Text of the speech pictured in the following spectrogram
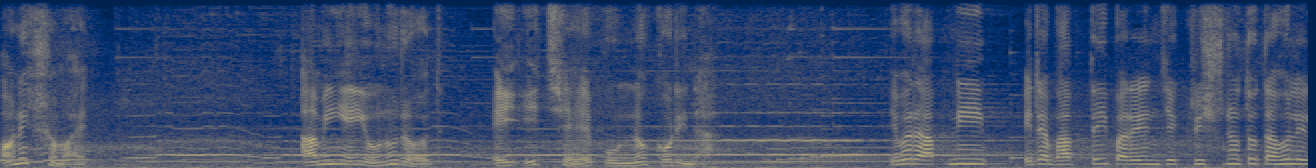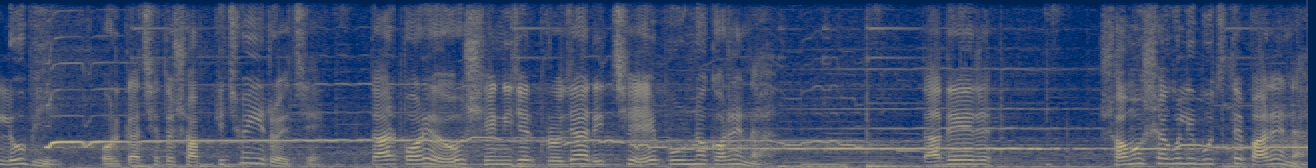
অনেক সময় আমি এই অনুরোধ এই ইচ্ছে পূর্ণ করি না। এবার আপনি এটা ভাবতেই পারেন যে কৃষ্ণ তো তাহলে লোভী, ওর কাছে তো সবকিছুই রয়েছে। তারপরেও সে নিজের প্রজার ইচ্ছে পূর্ণ করে না। তাদের সমস্যাগুলি বুঝতে পারে না।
